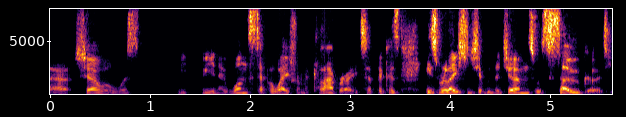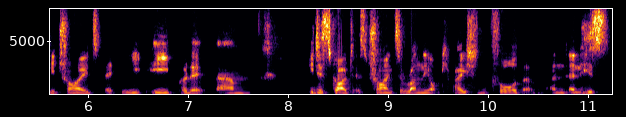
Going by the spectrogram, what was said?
uh, Sherwill was you know one step away from a collaborator because his relationship with the Germans was so good. He tried. He he put it. Um, he described it as trying to run the occupation for them, and and his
